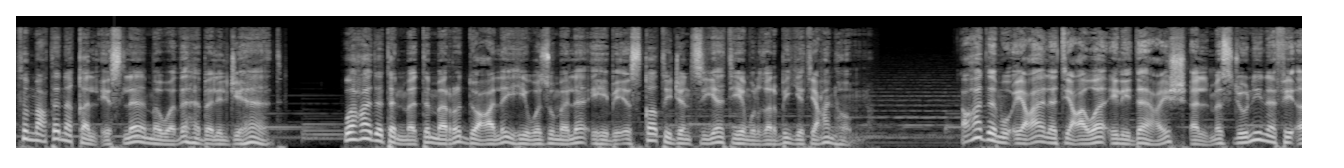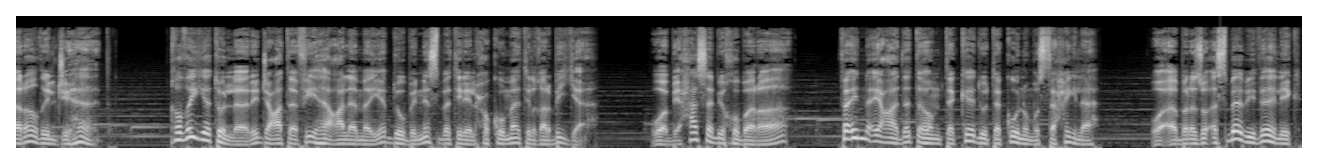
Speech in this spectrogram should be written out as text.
ثم اعتنق الإسلام وذهب للجهاد. وعادة ما تم الرد عليه وزملائه بإسقاط جنسياتهم الغربية عنهم. عدم إعالة عوائل داعش المسجونين في أراضي الجهاد. قضية لا رجعة فيها على ما يبدو بالنسبة للحكومات الغربية. وبحسب خبراء فإن إعادتهم تكاد تكون مستحيلة. وأبرز أسباب ذلك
